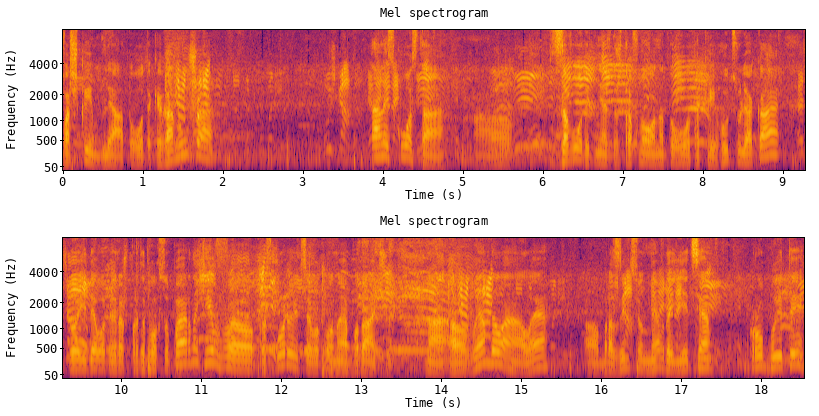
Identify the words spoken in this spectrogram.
важким для того таки Гануша. Аліс Коста заводить м'яч до штрафного на того таки Гуцуляка. Той йде обіграш проти двох суперників, е, прискорюється, виконує подачу на е, Вендела, але е, бразильцю не вдається пробити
